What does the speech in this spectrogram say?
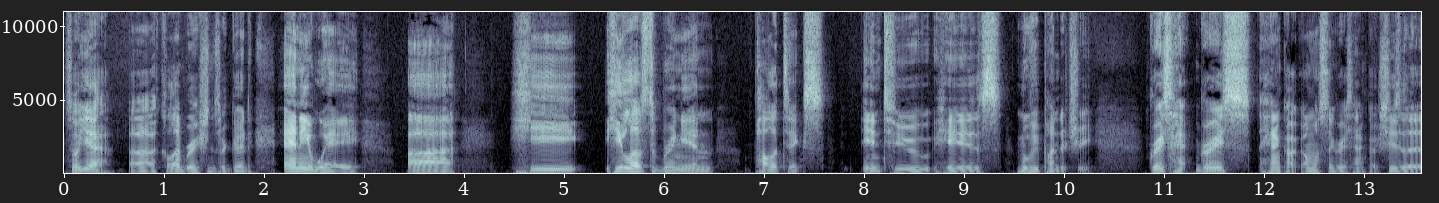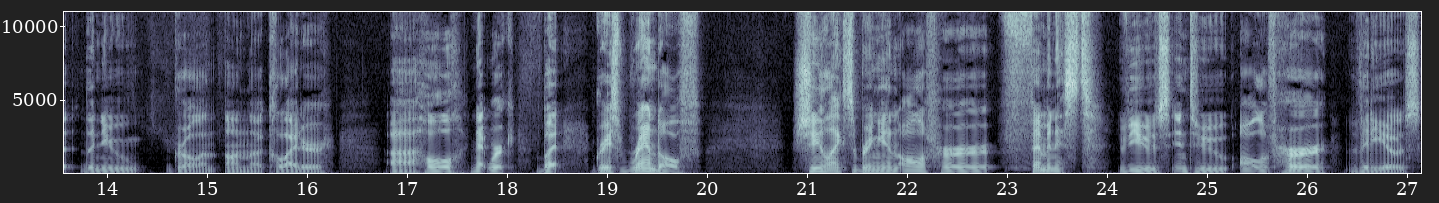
So yeah, uh, collaborations are good. Anyway, uh, he he loves to bring in politics into his movie punditry. Grace ha- Grace Hancock, almost like Grace Hancock. She's a the new girl on on the Collider uh, whole network, but Grace Randolph, she likes to bring in all of her feminist views into all of her videos.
